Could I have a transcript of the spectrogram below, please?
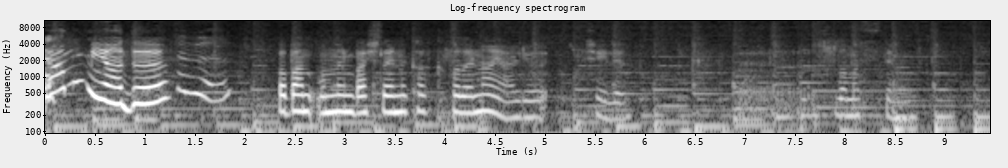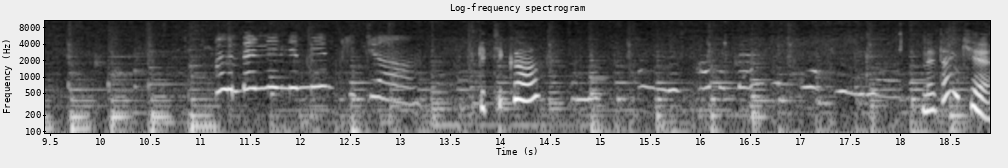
Yağmur mu yağdı? Evet. Baban onların başlarını kaf- kafalarını ayarlıyor şeylerin. Ee, sulama sistemini. Korkuyorum. Neden ki?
